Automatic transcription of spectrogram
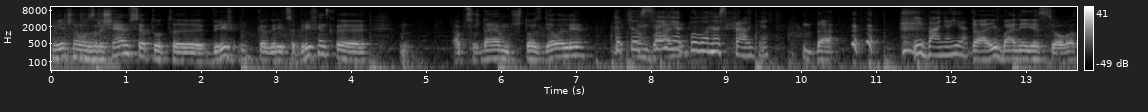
Вечером возвращаемся, тут э, бриф, как говорится, брифинг, э, обсуждаем, что сделали. Тобто Вечером все баня. як було насправді. Да, І баня є. да, и баня есть, все, вот.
